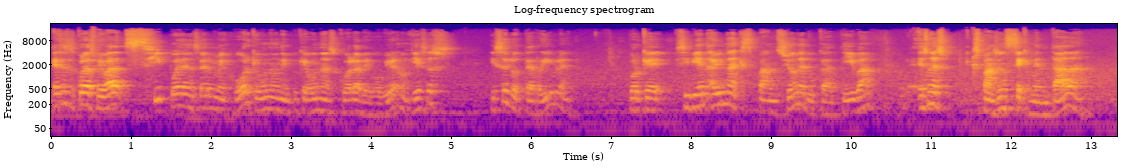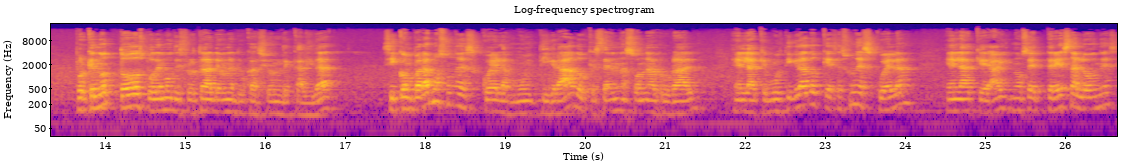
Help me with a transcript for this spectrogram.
estas escuelas privadas sí pueden ser mejor que una, que una escuela de gobierno. Y eso es, eso es lo terrible. Porque si bien hay una expansión educativa, es una expansión segmentada. Porque no todos podemos disfrutar de una educación de calidad. Si comparamos una escuela multigrado que está en una zona rural, en la que multigrado que es, es una escuela en la que hay, no sé, tres salones,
